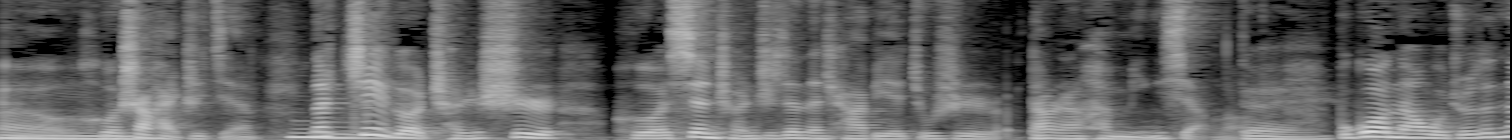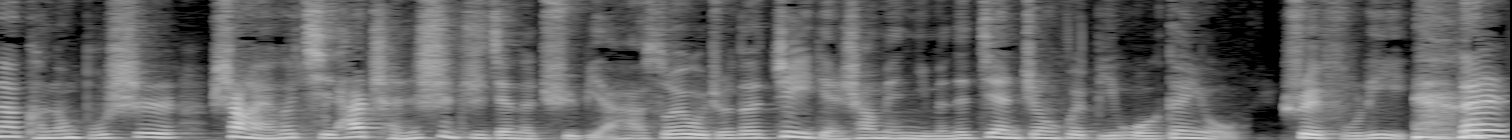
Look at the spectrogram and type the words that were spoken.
呃和上海之间。那这个城市。和县城之间的差别就是当然很明显了。对，不过呢，我觉得那可能不是上海和其他城市之间的区别哈，所以我觉得这一点上面你们的见证会比我更有说服力。但是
